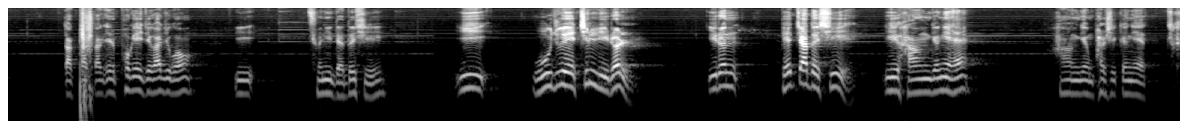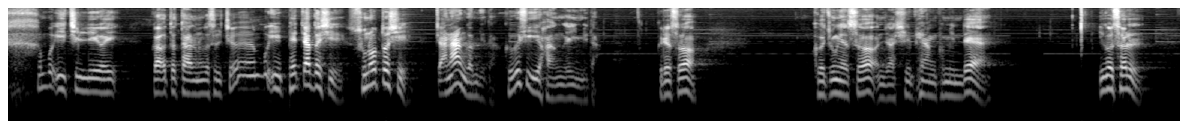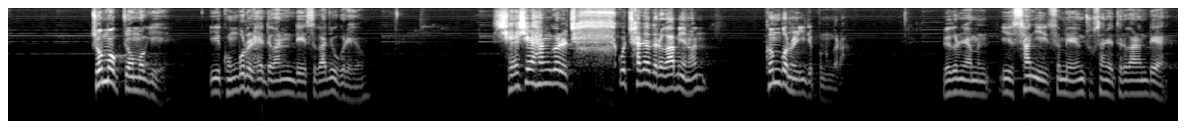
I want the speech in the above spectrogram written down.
딱딱딱 이렇게 포개져 가지고 이 천이 되듯이 이 우주의 진리를 이런 배짜듯이 이 하은경에 하은경 80경에 전부 이 진리가 어떻다는 것을 전부 이 배짜듯이 수놓듯이 짜놓은 겁니다. 그것이 이 하은경입니다. 그래서 그 중에서 이제 시평양품인데 이것을 조목조목이 이 공부를 해 들어가는 데 있어 가지고 그래요. 세세한 걸 자꾸 찾아 들어가면은 근본을 잊어버는 거라. 왜 그러냐면 이 산이 있으면 영축산에 들어가는데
